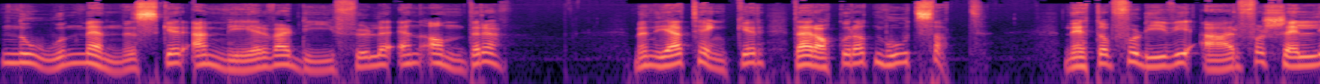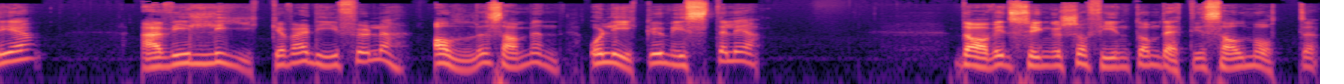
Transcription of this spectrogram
noen mennesker er mer verdifulle enn andre. Men jeg tenker det er akkurat motsatt. Nettopp fordi vi er forskjellige, er vi like verdifulle, alle sammen, og like umistelige. David synger så fint om dette i Salme 8.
